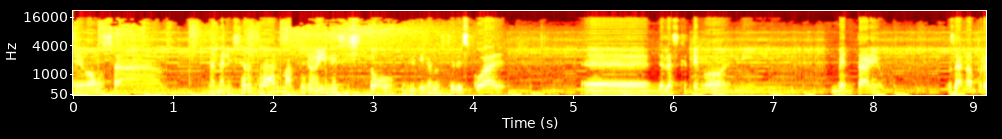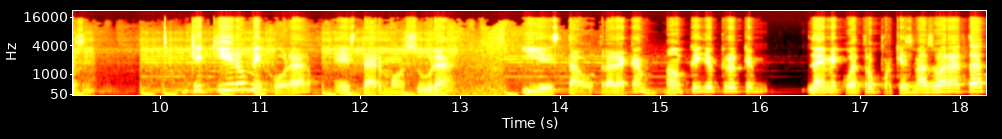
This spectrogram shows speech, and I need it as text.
Eh, vamos a analizar otra arma, pero ahí necesito que me digan ustedes cuál. Eh, de las que tengo en mi inventario. O sea, no, pero sí. ¿Qué quiero mejorar? Esta hermosura y esta otra de acá. Aunque yo creo que la M4 porque es más barata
